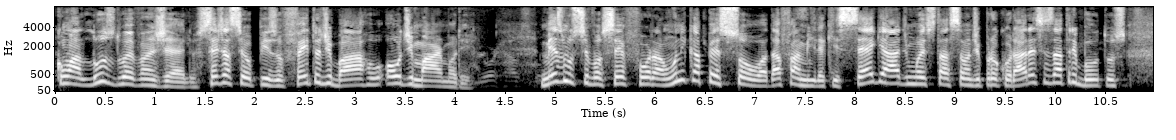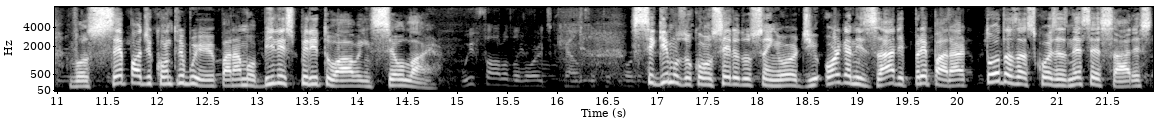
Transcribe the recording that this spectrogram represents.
com a luz do Evangelho, seja seu piso feito de barro ou de mármore. Mesmo se você for a única pessoa da família que segue a admoestação de procurar esses atributos, você pode contribuir para a mobília espiritual em seu lar. Seguimos o conselho do Senhor de organizar e preparar todas as coisas necessárias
